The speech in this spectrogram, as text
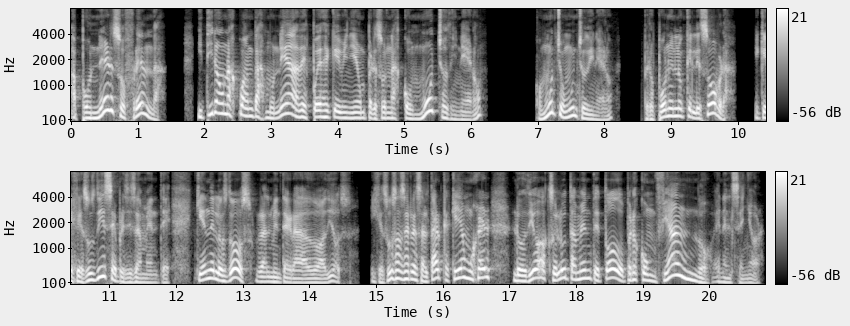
a poner su ofrenda y tira unas cuantas monedas después de que vinieron personas con mucho dinero, con mucho, mucho dinero, pero ponen lo que les sobra. Y que Jesús dice precisamente, ¿quién de los dos realmente ha agradado a Dios? Y Jesús hace resaltar que aquella mujer lo dio absolutamente todo, pero confiando en el Señor,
